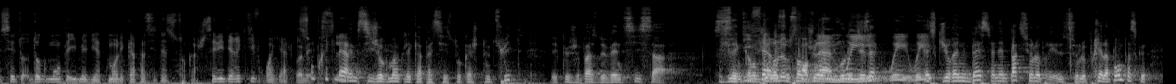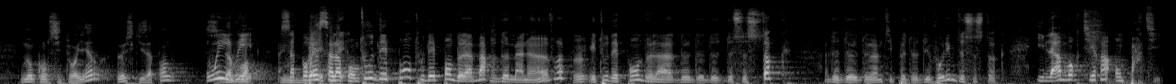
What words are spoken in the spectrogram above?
c'est d'augmenter immédiatement les capacités de stockage. C'est les directives royales qui sont très claires. Même si j'augmente les capacités de stockage tout de suite et que je passe de 26 à 50 euros, 60 jours au niveau du diesel. Est-ce qu'il y aurait une baisse, un impact sur le prix, sur le prix à la pompe? Parce que nos concitoyens, eux, ce qu'ils attendent, c'est oui, d'avoir oui. une Ça pourrait baisse à la pompe. Tout dépend, tout dépend de la marge de manœuvre Hum. et tout dépend de, la, de, de, de, de ce stock, de, de, un petit peu de- du volume de ce stock. Il amortira en partie.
